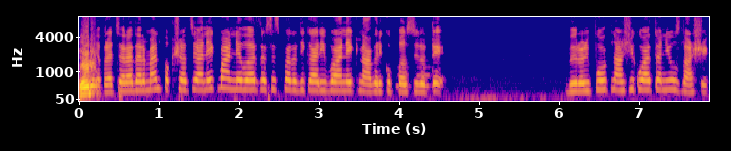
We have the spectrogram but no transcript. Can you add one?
एवढे या प्रचारादरम्यान पक्षाचे अनेक मान्यवर तसेच पदाधिकारी व अनेक नागरिक उपस्थित होते. ब्युरो रिपोर्ट नाशिक वार्ता न्यूज नाशिक.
